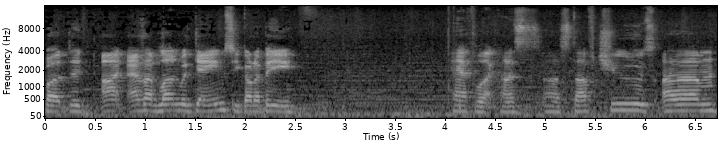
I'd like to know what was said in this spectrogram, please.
But it, I, as I've learned with games, you gotta be careful that kind of uh, stuff. Choose. Um.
